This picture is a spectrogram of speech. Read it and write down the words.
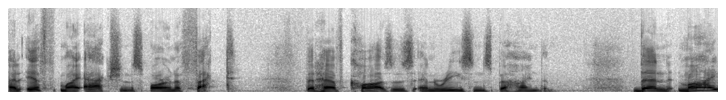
and if my actions are an effect that have causes and reasons behind them, then my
